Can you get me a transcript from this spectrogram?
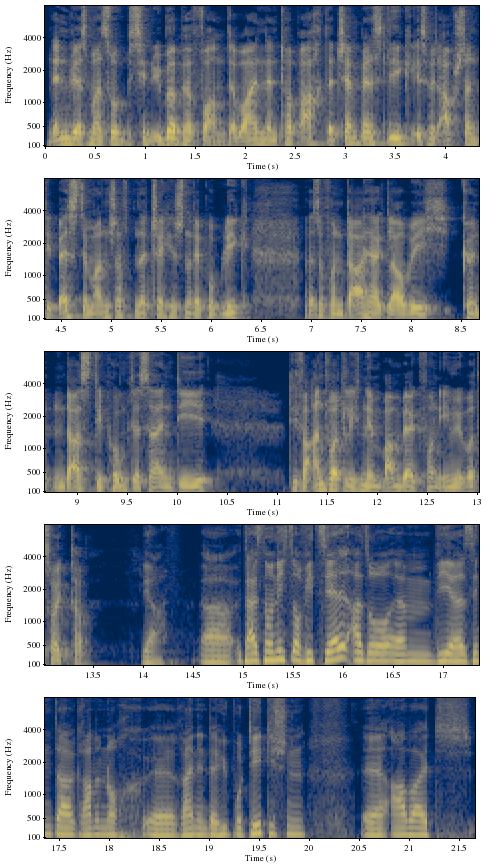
nennen wir es mal so, ein bisschen überperformt. Er war in den Top 8 der Champions League, ist mit Abstand die beste Mannschaft in der Tschechischen Republik. Also von daher glaube ich, könnten das die Punkte sein, die die Verantwortlichen in Bamberg von ihm überzeugt haben. Ja, äh, da ist noch nichts offiziell, also ähm, wir sind da gerade noch äh, rein in der hypothetischen äh, Arbeit,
